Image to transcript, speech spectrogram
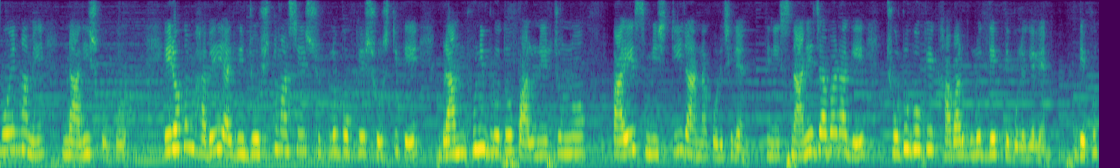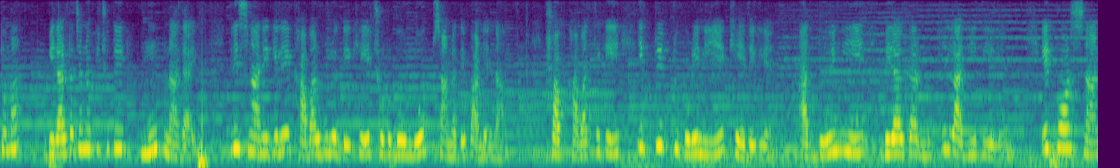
বউয়ের নামে নালিশ করত। এরকম ভাবে একদিন জ্যৈষ্ঠ মাসের শুক্লপক্ষের ষষ্ঠীতে ব্রাহ্মণী ব্রত পালনের জন্য পায়েস মিষ্টি রান্না করেছিলেন। তিনি স্নানে যাবার আগে ছোট বউকে খাবারগুলো দেখতে বলে গেলেন। দেখো তো মা। বিড়ালটা যেন কিছুতে মুখ না দেয়। তিনি স্নানে গেলে খাবারগুলো দেখে ছোট বউ লোভ সামলাতে পারলেন না। সব খাবার থেকেই একটু একটু করে নিয়ে খেয়ে দেখলেন আর দই নিয়ে বিড়ালটার মুখে লাগিয়ে দিয়ে এলেন। এরপর স্নান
